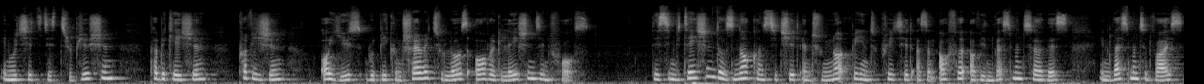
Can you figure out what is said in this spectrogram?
in which its distribution, publication, provision, or use would be contrary to laws or regulations in force. This invitation does not constitute and should not be interpreted as an offer of investment service, investment advice,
